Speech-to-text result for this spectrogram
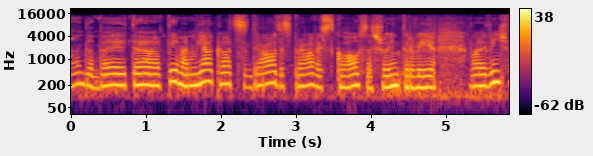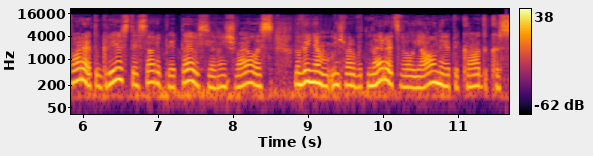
Anda, bet, piemēram, ja kāds draudzes prāvis klausas šo interviju, vai viņš varētu griezties arī pie tevis, ja viņš vēlas, nu viņam, viņš varbūt neredz vēl jaunieti kādu, kas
